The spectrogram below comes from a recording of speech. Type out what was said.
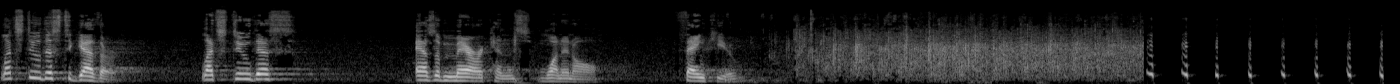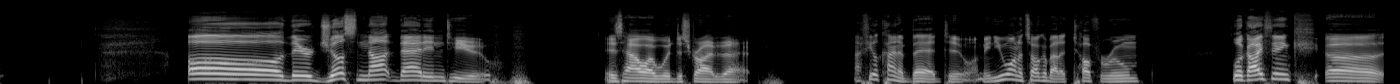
Let's do this together. Let's do this as Americans, one and all. Thank you. Oh, they're just not that into you, is how I would describe that. I feel kind of bad, too. I mean, you want to talk about a tough room. Look, I think uh,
